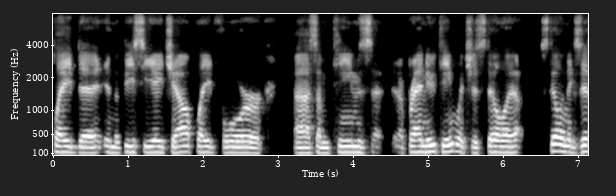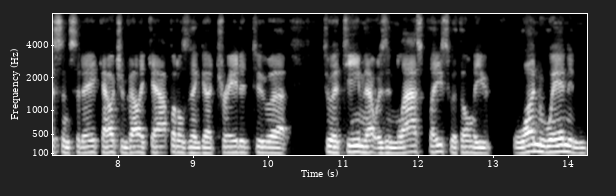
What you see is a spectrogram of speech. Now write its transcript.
played uh, in the BCHL, played for uh, some teams, a brand new team, which is still uh, still in existence today, Cowichan Valley Capitals, then got traded to a uh, to a team that was in last place with only one win and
